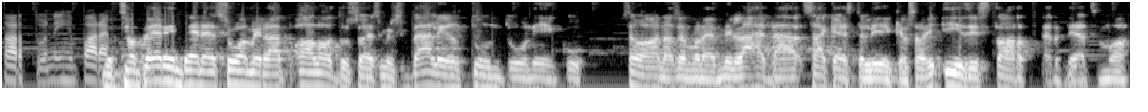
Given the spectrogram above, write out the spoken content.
tarttua niihin paremmin. Mutta se on perinteinen suomi rap aloitus on esimerkiksi välillä tuntuu niinku, se on aina semmoinen, että me lähdetään säkeistä liikkeelle. Se on easy starter, tiedätkö? Mä oon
